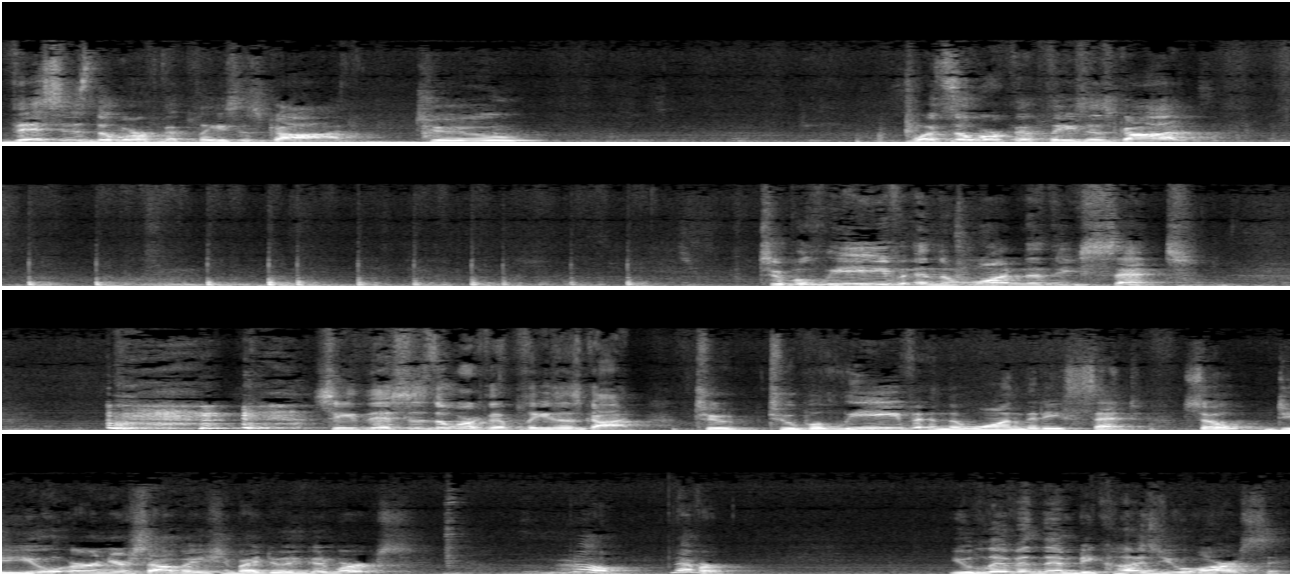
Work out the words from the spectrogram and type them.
this is the work that pleases God. To. What's the work that pleases God? To believe in the one that he sent. See, this is the work that pleases God. To, to believe in the one that he sent. So, do you earn your salvation by doing good works? No, never. You live in them because you are saved.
